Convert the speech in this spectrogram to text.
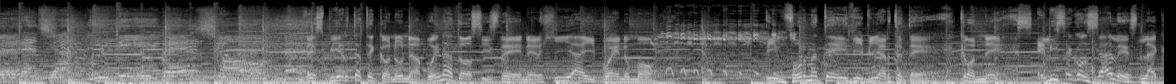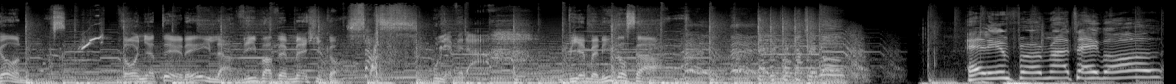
irreverencia y diversión. Despiértate con una buena dosis de energía y buen humor. Infórmate y diviértete con Nes, Elisa González Lagons, Doña Tere y la Diva de México. ¡Sas! Bienvenidos a. El Informatable.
